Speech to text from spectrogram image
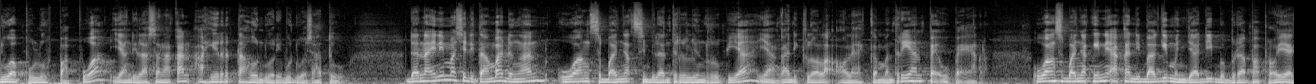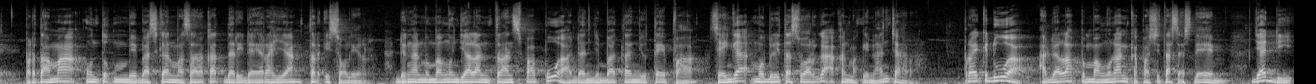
20 Papua yang dilaksanakan akhir tahun 2021. Dana ini masih ditambah dengan uang sebanyak 9 triliun rupiah yang akan dikelola oleh Kementerian PUPR. Uang sebanyak ini akan dibagi menjadi beberapa proyek. Pertama, untuk membebaskan masyarakat dari daerah yang terisolir. Dengan membangun jalan Trans Papua dan jembatan Yutefa, sehingga mobilitas warga akan makin lancar. Proyek kedua adalah pembangunan kapasitas SDM. Jadi,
